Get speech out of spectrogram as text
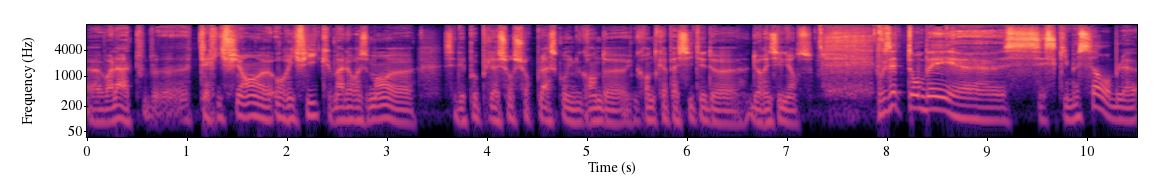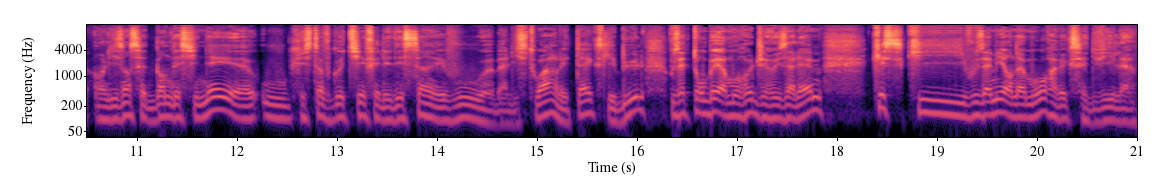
voilà tout, terrifiant, horrifique, malheureusement c'est des populations sur place qui ont une grande une grande capacité de, de résilience. Vous êtes tombé, c'est ce qui me semble, en lisant cette bande dessinée où Christophe Gauthier fait les dessins et vous, euh, bah, l'histoire, les textes, les bulles. Vous êtes tombé amoureux de Jérusalem. Qu'est-ce qui vous a mis en amour avec cette ville?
